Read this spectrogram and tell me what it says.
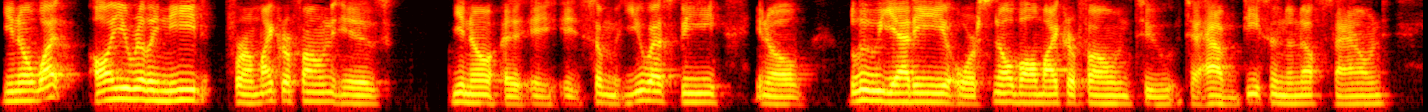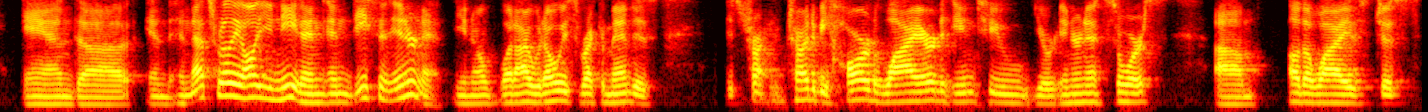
you know what? All you really need for a microphone is, you know, a, a, a, some USB, you know, Blue Yeti or Snowball microphone to to have decent enough sound, and uh, and and that's really all you need, and, and decent internet. You know what I would always recommend is is try try to be hardwired into your internet source. Um, otherwise, just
